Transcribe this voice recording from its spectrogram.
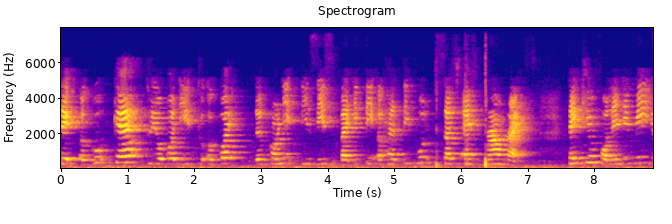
take a good care to your body to avoid the chronic disease by eating a healthy food such as brown rice. Thank you for lending me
